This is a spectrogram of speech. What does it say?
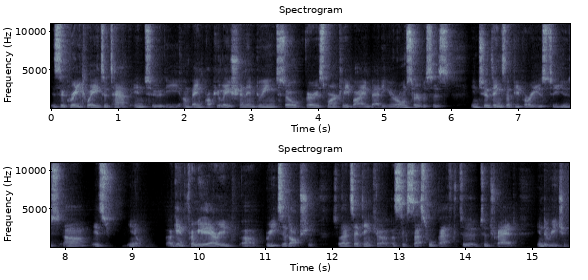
it's a great way to tap into the unbanked population and doing so very smartly by embedding your own services into things that people are used to use. Uh, it's you know again familiarity uh, breeds adoption. So that's, I think, a, a successful path to, to tread in the region.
